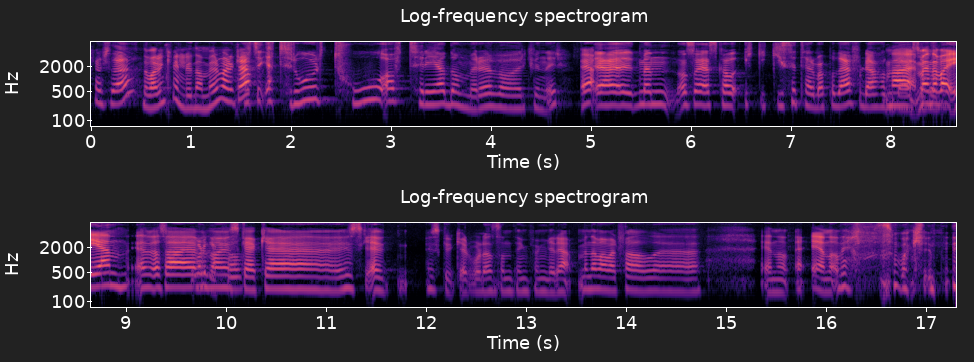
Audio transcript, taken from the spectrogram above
Kanskje det? Det var en kvinnelig dommer, var det ikke? Altså, jeg tror to av tre dommere var kvinner. Ja. Jeg, men altså, jeg skal ikke, ikke sitere meg på det. For det Nei, men det var én. Altså, jeg, var det nå husker jeg ikke husker, Jeg husker ikke helt hvordan sånne ting fungerer, men det var i hvert fall eh, en, av, en av de som var kvinner.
